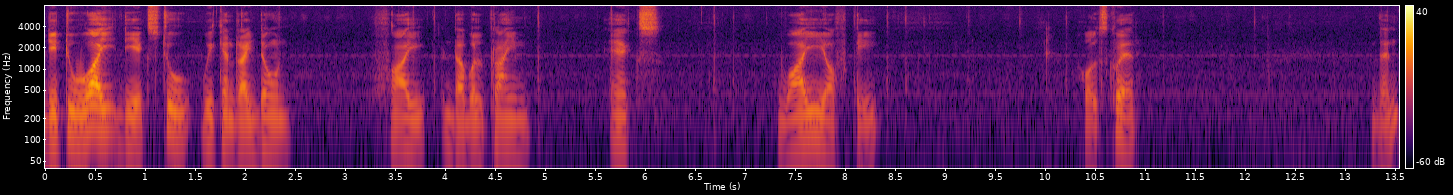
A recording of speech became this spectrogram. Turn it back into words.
d 2 y dx 2 we can write down phi double prime x y of t whole square then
